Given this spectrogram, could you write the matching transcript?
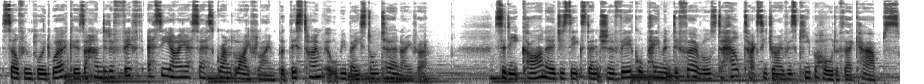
Self employed workers are handed a fifth SEISS grant lifeline, but this time it will be based on turnover. Sadiq Khan urges the extension of vehicle payment deferrals to help taxi drivers keep a hold of their cabs.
